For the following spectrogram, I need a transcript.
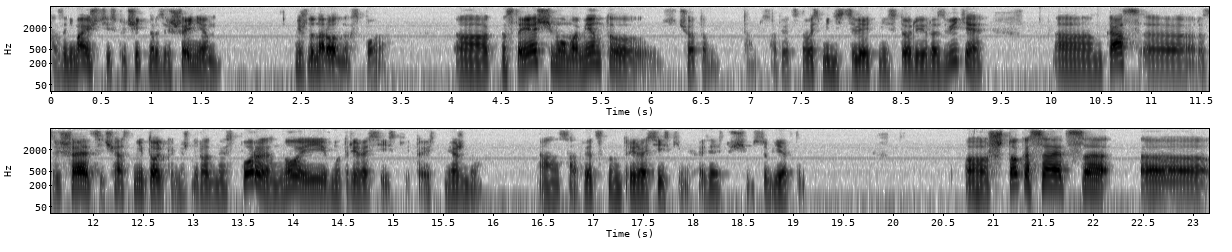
занимающийся исключительно разрешением международных споров. А, к настоящему моменту, с учетом, там, соответственно, 80-летней истории развития, МКАС э, разрешает сейчас не только международные споры, но и внутрироссийские, то есть между, а, соответственно, внутрироссийскими хозяйствующими субъектами. Что касается э,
